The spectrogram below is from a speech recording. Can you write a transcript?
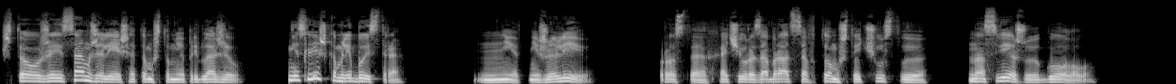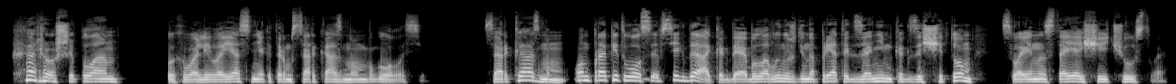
Что, уже и сам жалеешь о том, что мне предложил? Не слишком ли быстро? Нет, не жалею. Просто хочу разобраться в том, что чувствую, на свежую голову. Хороший план, похвалила я с некоторым сарказмом в голосе. Сарказмом он пропитывался всегда, когда я была вынуждена прятать за ним как за щитом свои настоящие чувства.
